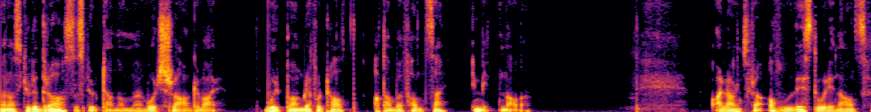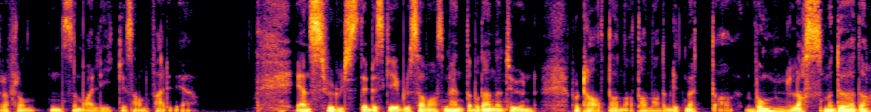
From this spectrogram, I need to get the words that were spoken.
Når han skulle dra, så spurte han om hvor slaget var hvorpå han ble fortalt at han befant seg i midten av det. Var langt fra alle historiene hans fra fronten som var like sannferdige. I en svulstig beskrivelse av hva som hendte på denne turen, fortalte han at han hadde blitt møtt av vognlass med døde,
